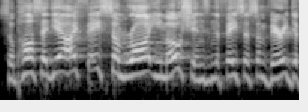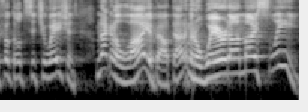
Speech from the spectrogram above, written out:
So Paul said, Yeah, I face some raw emotions in the face of some very difficult situations. I'm not going to lie about that. I'm going to wear it on my sleeve.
